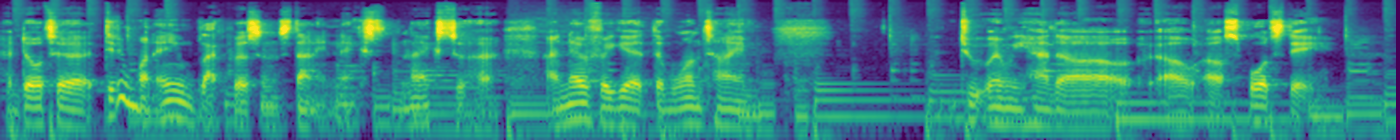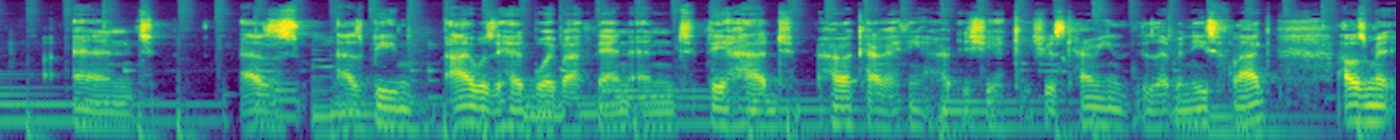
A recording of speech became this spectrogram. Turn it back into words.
Her daughter didn't want any black person standing next next to her. I never forget the one time to when we had our, our, our sports day, and as as being I was the head boy back then, and they had her carry. I think her, she she was carrying the Lebanese flag. I was meant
